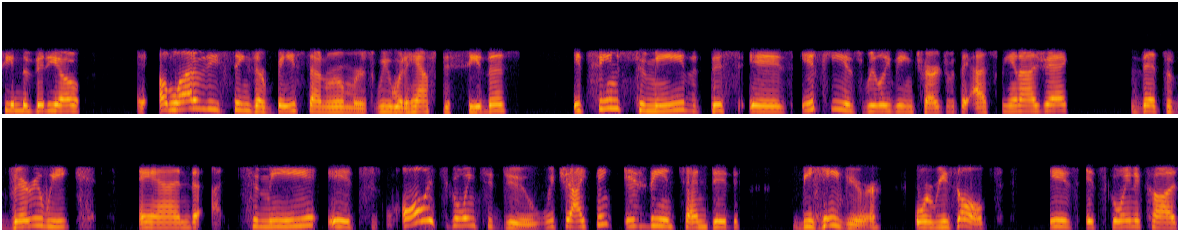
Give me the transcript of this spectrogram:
seen the video, a lot of these things are based on rumors. We would have to see this. It seems to me that this is, if he is really being charged with the Espionage Act, that's very weak. And uh, to me, it's all it's going to do, which I think is the intended behavior or result, is it's going to cause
